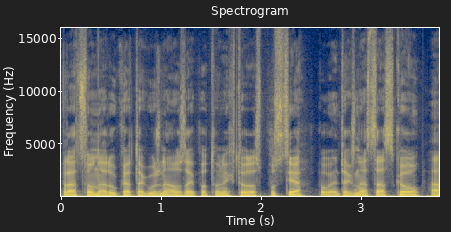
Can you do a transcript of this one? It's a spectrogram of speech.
pracovná ruka, tak už naozaj potom nech to rozpustia, poviem tak s nadsázkou. A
